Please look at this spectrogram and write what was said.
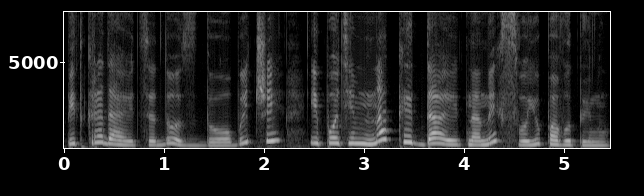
підкрадаються до здобичі і потім накидають на них свою павутину.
